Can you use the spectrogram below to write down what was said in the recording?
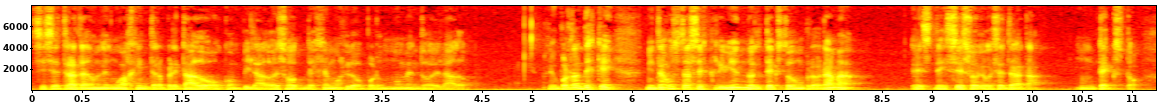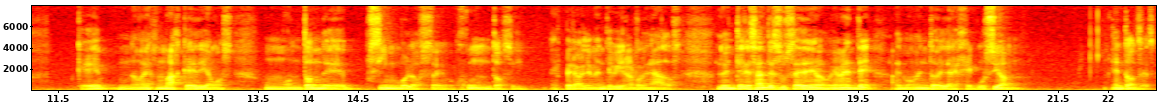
si se trata de un lenguaje interpretado o compilado, eso dejémoslo por un momento de lado. Lo importante es que mientras vos estás escribiendo el texto de un programa, es, eso de lo que se trata, un texto, que no es más que digamos un montón de símbolos eh, juntos y esperablemente bien ordenados. Lo interesante sucede obviamente al momento de la ejecución. Entonces,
